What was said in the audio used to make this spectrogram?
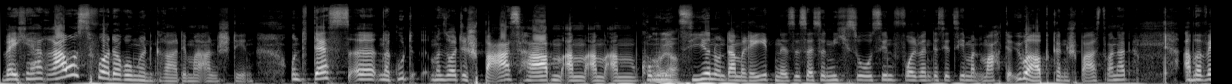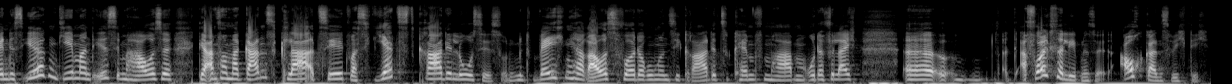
welche Herausforderungen gerade mal anstehen. Und das, äh, na gut, man sollte Spaß haben am, am, am Kommunizieren oh ja. und am Reden. Es ist also nicht so sinnvoll, wenn das jetzt jemand macht, der überhaupt keinen Spaß dran hat. Aber wenn das irgendjemand ist im Hause, der einfach mal ganz klar erzählt, was jetzt gerade los ist und mit welchen Herausforderungen sie gerade zu kämpfen haben oder vielleicht äh, Erfolgserlebnisse, auch ganz wichtig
